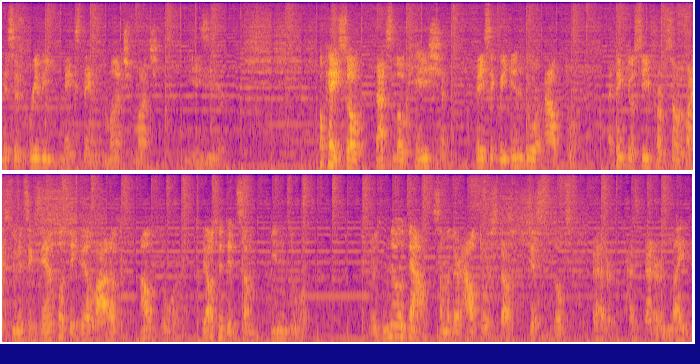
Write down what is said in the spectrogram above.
This is really makes things much, much easier. Okay, so that's location. Basically indoor, outdoor. I think you'll see from some of my students' examples, they did a lot of outdoor. They also did some indoor. There's no doubt some of their outdoor stuff just looks better, has better lighting.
